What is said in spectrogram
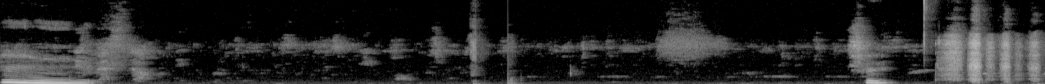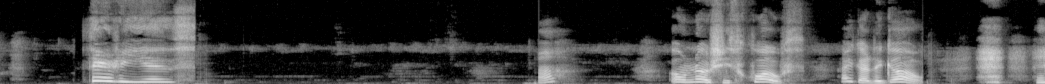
Hmm. Hmm. There he is. Huh? Oh no, she's close. I gotta go.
